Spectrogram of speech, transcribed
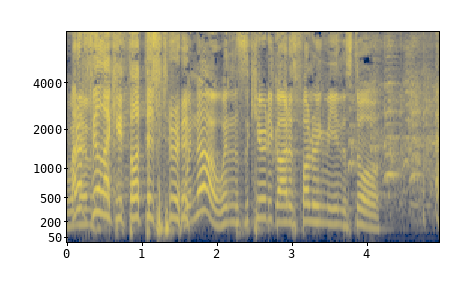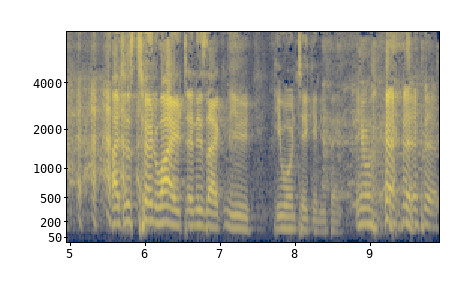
I don't feel like you thought this through. When, no, when the security guard is following me in the store, I just turn white, and he's like, he, he won't take anything.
